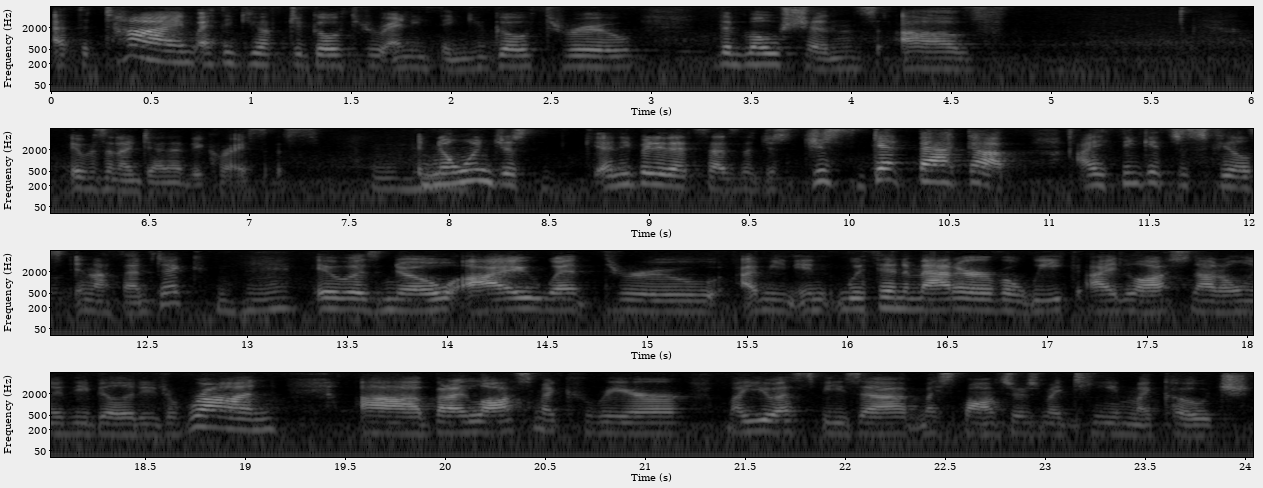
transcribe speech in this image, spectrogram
at the time, I think you have to go through anything. You go through the motions of it was an identity crisis. Mm-hmm. No one just anybody that says that just just get back up. I think it just feels inauthentic. Mm-hmm. It was no. I went through. I mean, in, within a matter of a week, I lost not only the ability to run, uh, but I lost my career, my U.S. visa, my sponsors, my team, my coach,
